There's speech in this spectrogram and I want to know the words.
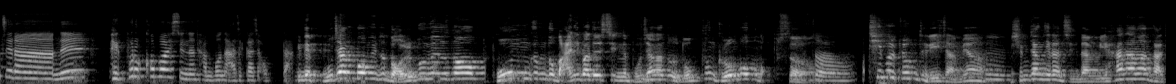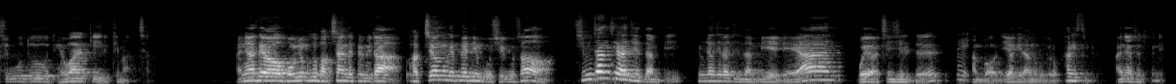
질환을 100% 커버할 수 있는 담보는 아직까지 없다. 근데 보장 범위도 넓으면서 보험금도 많이 받을 수 있는 보장한도 높은 그런 보험은 없어. 없어요. 팁을 좀 드리자면 음. 심장질환 진단비 하나만 가지고도 대화할 게 이렇게 많잖아. 안녕하세요. 보험연구소 박지환 대표입니다. 박지영 대표님 모시고서 심장질환 진단비, 심장질환 진단비에 대한 오해와 진실들 네. 한번 이야기 나눠보도록 하겠습니다. 안녕하세요, 대표님.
